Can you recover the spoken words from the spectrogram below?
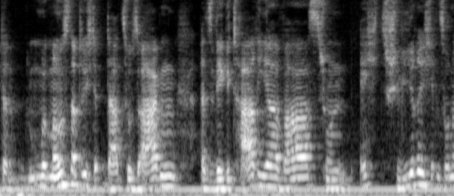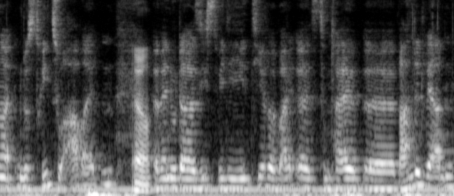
Dann, man muss natürlich dazu sagen, als Vegetarier war es schon echt schwierig, in so einer Industrie zu arbeiten, Ja. äh, wenn du da siehst, wie die Tiere bei- äh, zum Teil äh, behandelt werden.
